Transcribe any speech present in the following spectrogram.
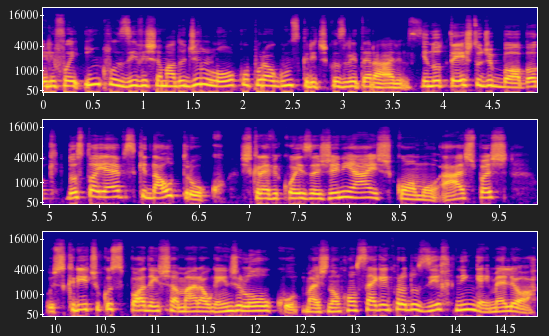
Ele foi inclusive chamado de louco por alguns críticos literários. E no texto de Bobok, Dostoiévski dá o troco. Escreve coisas geniais como, aspas, os críticos podem chamar alguém de louco, mas não conseguem produzir ninguém melhor.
